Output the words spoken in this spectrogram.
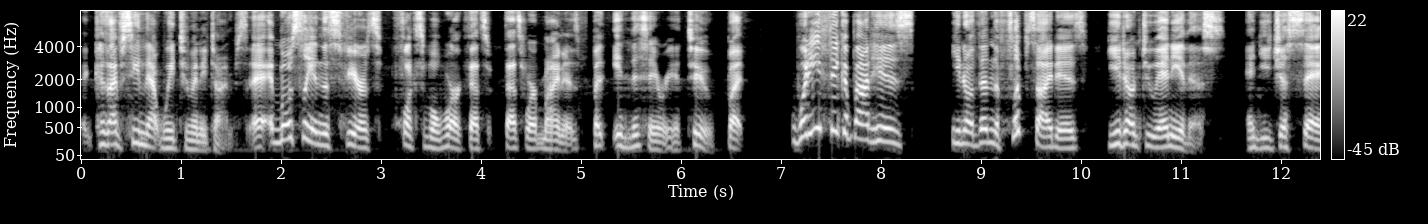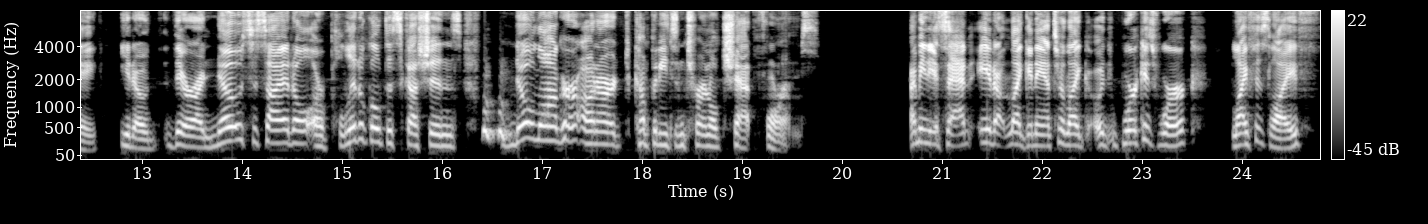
Because I've seen that way too many times. Mostly in the spheres of flexible work. That's that's where mine is, but in this area too. But what do you think about his? You know, then the flip side is you don't do any of this, and you just say, you know, there are no societal or political discussions no longer on our company's internal chat forums. I mean, is that, you know, like an answer like uh, work is work, life is life,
